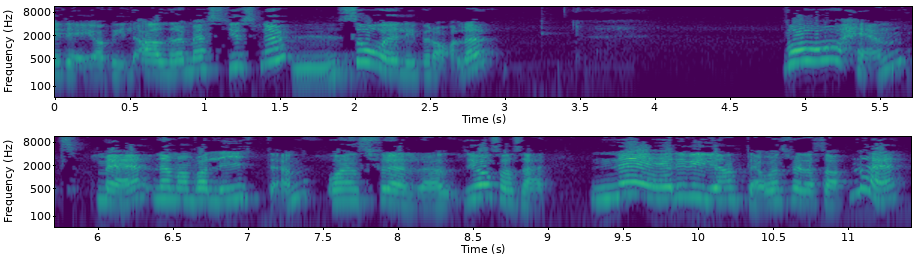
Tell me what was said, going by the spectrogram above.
är det jag vill allra mest just nu. Så är liberaler. Vad har hänt med när man var liten och ens föräldrar, jag sa så här, nej det vill jag inte och ens föräldrar sa, nej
